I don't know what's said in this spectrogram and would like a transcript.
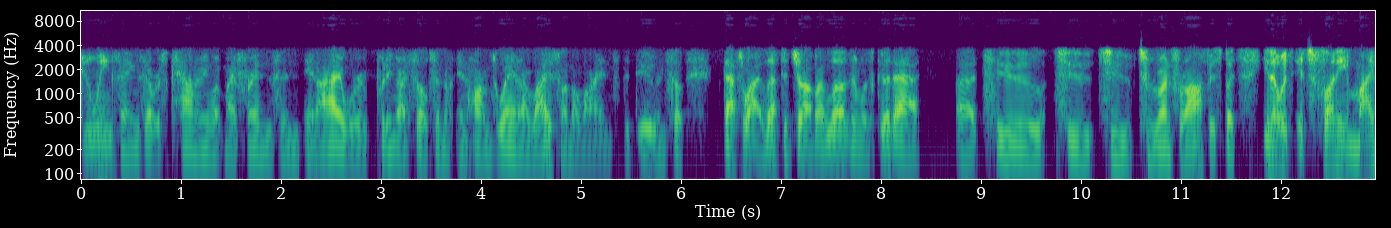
doing things that was countering what my friends and, and I were putting ourselves in, in harm's way and our lives on the lines to do. And so that's why I left a job I loved and was good at uh, to to to to run for office. But you know, it, it's funny. My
